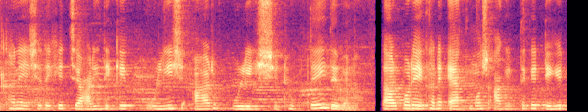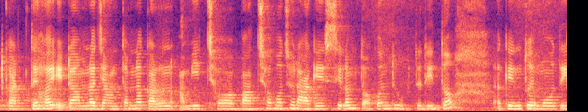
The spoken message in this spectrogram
এখানে এসে দেখি চারিদিকে পুলিশ আর পুলিশ, ঢুকতেই দেবে না। তারপরে এখানে এক মাস আগের থেকে টিকিট কাটতে হয়, এটা আমরা জানতাম না, কারণ আমি ছ, পাঁচ, ছ বছর আগে এসেছিলাম, তখন ঢুকতে দিত। কিন্তু মোদি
